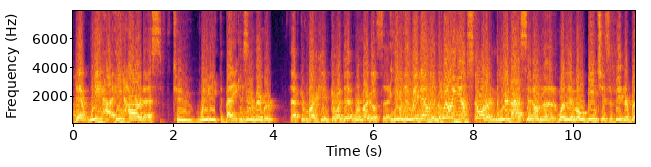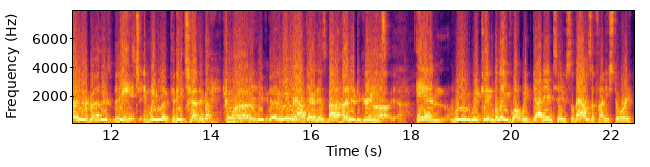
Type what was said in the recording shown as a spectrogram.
that we hi- he hired us to weed eat the banks. Can you remember after working going down? Where am I going to say? Yeah, we went down to the Willingham store, and you and I sat on the, one of them old benches, a Bittner Brothers, Brothers bench. and we looked at each other. What are we doing? we were out there, and it was about hundred degrees. Oh yeah. and we we couldn't believe what we'd got into. So that was a funny story.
